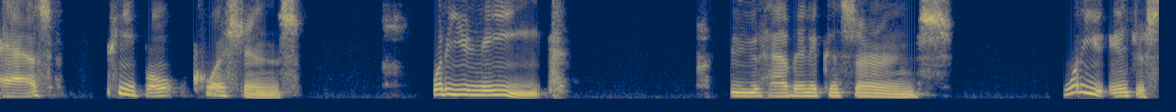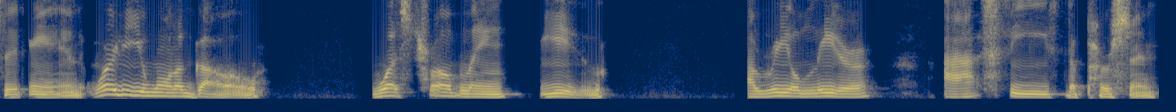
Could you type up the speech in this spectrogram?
ask people questions. What do you need? Do you have any concerns? What are you interested in? Where do you want to go? What's troubling you? A real leader, I sees the person.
